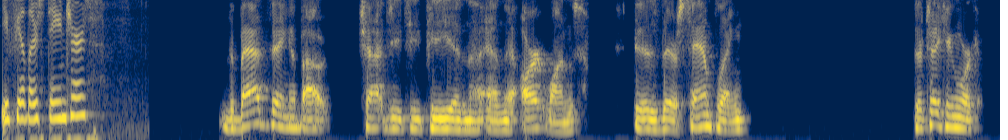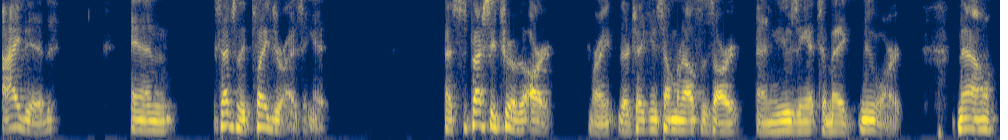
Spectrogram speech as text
Do you feel there's dangers? The bad thing about Chat GTP and the and the art ones is they're sampling. They're taking work I did and essentially plagiarizing it. That's especially true of the art. right? They're taking someone else's art and using it to make new art. Now,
